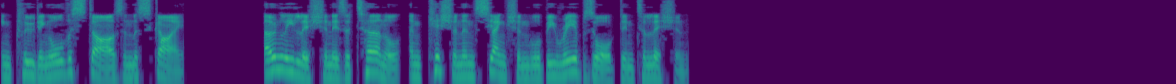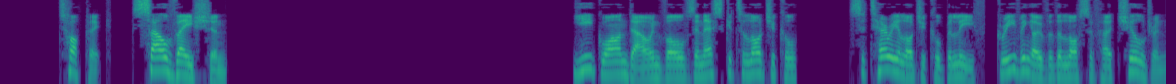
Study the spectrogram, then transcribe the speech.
including all the stars and the sky. Only Lishan is eternal, and Qishan and Xiangshan will be reabsorbed into Lishan. Topic: Salvation. Yi Guandao involves an eschatological, Soteriological belief, grieving over the loss of her children,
